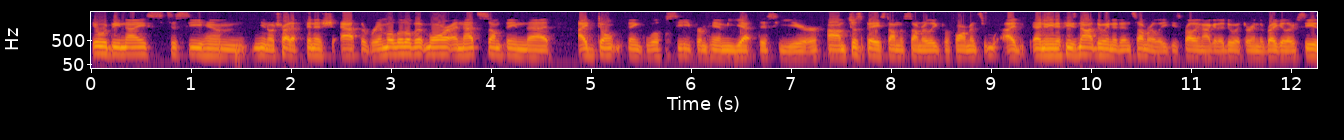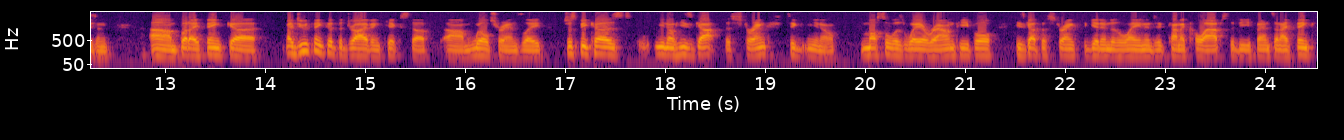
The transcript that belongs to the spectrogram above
it would be nice to see him, you know, try to finish at the rim a little bit more, and that's something that I don't think we'll see from him yet this year, um, just based on the summer league performance. I, I, mean, if he's not doing it in summer league, he's probably not going to do it during the regular season. Um, but I think uh, I do think that the drive and kick stuff um, will translate, just because you know he's got the strength to you know muscle his way around people. He's got the strength to get into the lane and to kind of collapse the defense, and I think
